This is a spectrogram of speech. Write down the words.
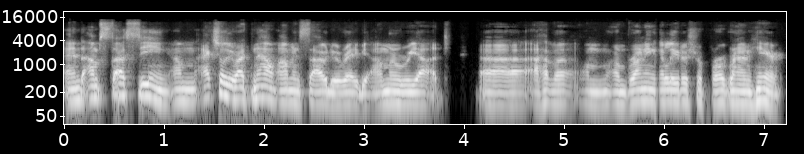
And I'm start seeing. I'm actually right now. I'm in Saudi Arabia. I'm in Riyadh. Uh, I have a. I'm, I'm running a leadership program here,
